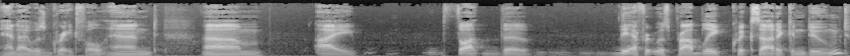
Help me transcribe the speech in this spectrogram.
and I was grateful and um, I thought the the effort was probably quixotic and doomed,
